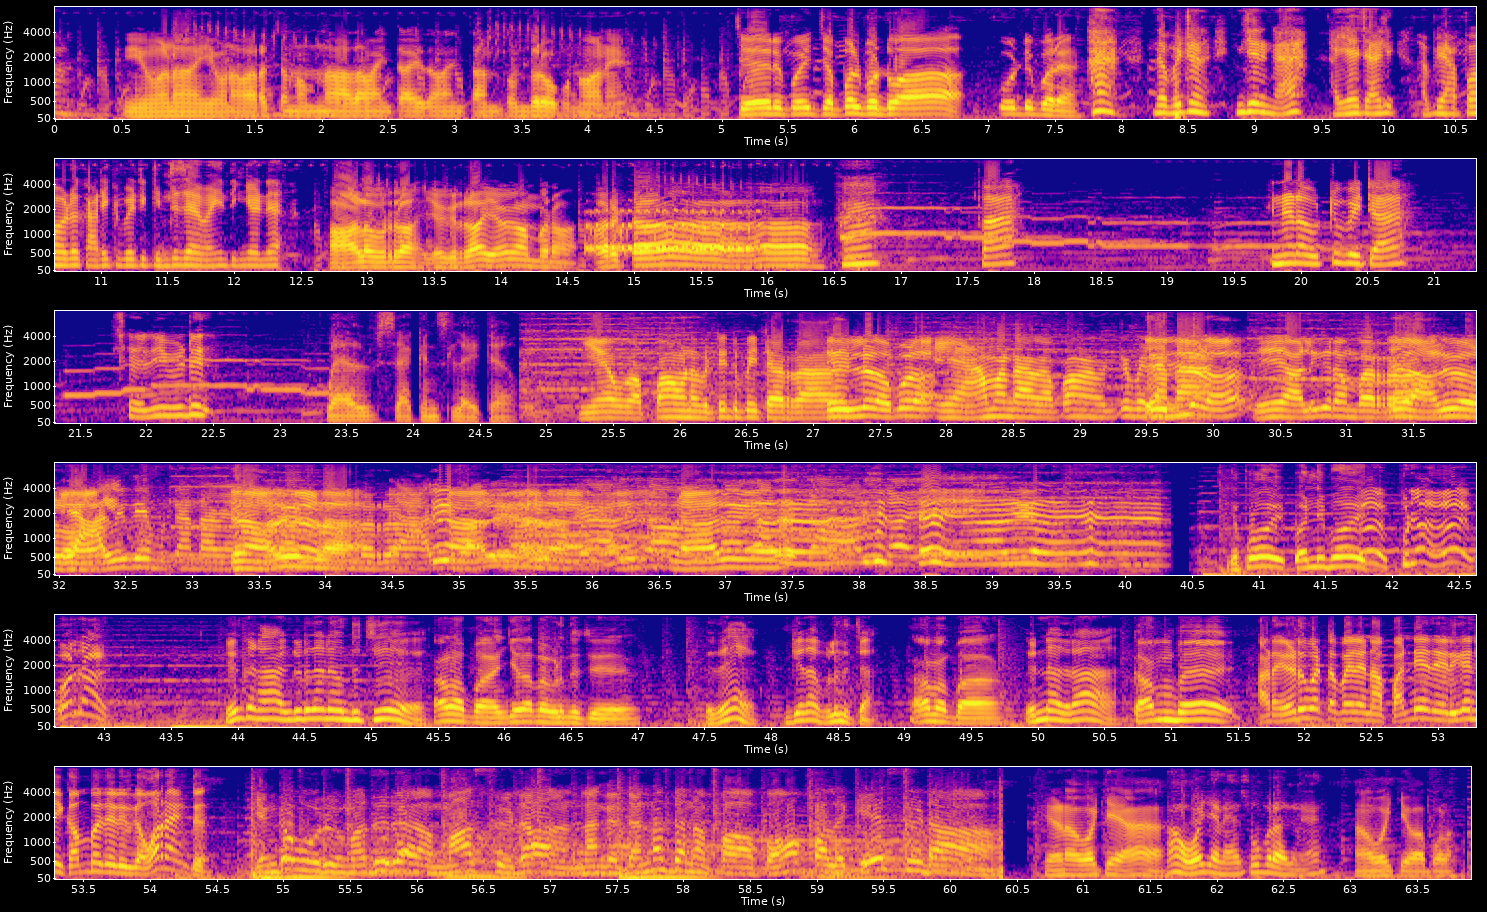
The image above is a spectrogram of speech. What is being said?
இவனா இவனை வர சொன்னோம்னா அதை வாங்கித்தா இதை வாங்கித்தான்னு தொந்தரவு பண்ணுவானே. சரி போய் செப்பல் போட்டு வா. கூட்டி போறேன். இந்த போயிட்டு. இங்க இருங்க. ஐயா ஜாலி. அப்படியே அப்பாவோட கடைக்கு போயிட்டு கிஞ்ச சாய் வாங்கி திங்க வேண்டிய ஆள விட்றா. எகுறா ஏகாம்பரம். வரட்டா. பா. என்னடா விட்டு போயிட்டா? சரி விடு. 12 seconds later. ஏன் உங்க அப்பா அவனை விட்டுட்டு போயிட்டாருடா. ஏய் இல்லடா போடா. ஏய் ஆமாண்டா அவங்க அப்பா அவனை விட்டு ஏய் போயிட்டான்டா இல்லடா. ஏய் அழுகுறான் பாருடா. ஏய் அழுகடா. ஏய் அழுதே போட்டான்டா அவன். ஏய் அழுகடா. பாருடா. அழுகடா. போய் பண்ணி போய். எங்கடா? இங்கிட்டு தானே வந்துச்சு? ஆமாப்பா இங்கேதான்ப்பா விழுந்துச்சு. இது இங்கே தான் விழுந்துச்சா? ஆமாப்பா. என்னதுடா? கம்பு. அட எடுபட்ட பையல நான் பண்ணியதை எடுக்க நீ கம்ப தேடி இருக்க ஓராங்கிட்டு எங்க ஊரு மதுரை மாசுடா. நாங்க தன தன பாப்போம் பல கேசுடா. என்னடா ஓகேயா? ஆ ஓகேண்ணே சூப்பராக இருக்குண்ணே. ஆ ஓகேவா போலாம்.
